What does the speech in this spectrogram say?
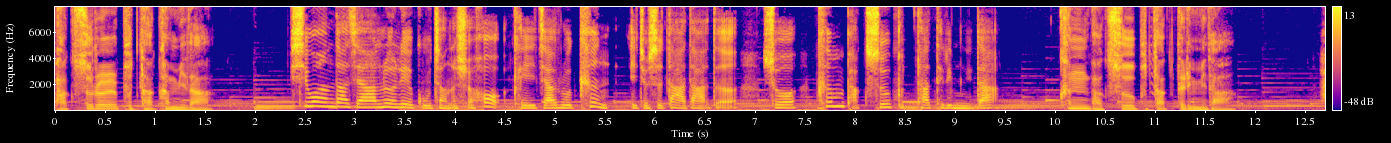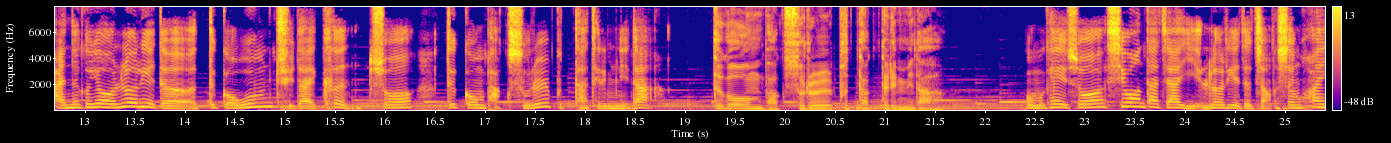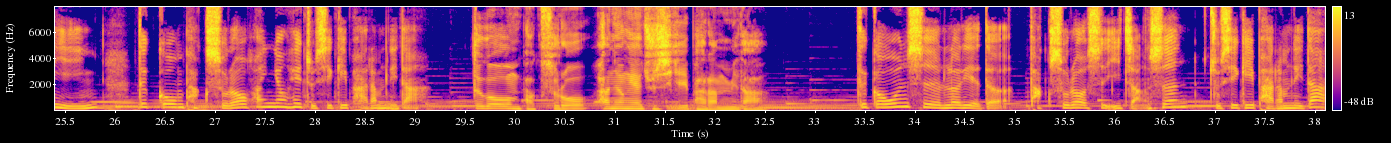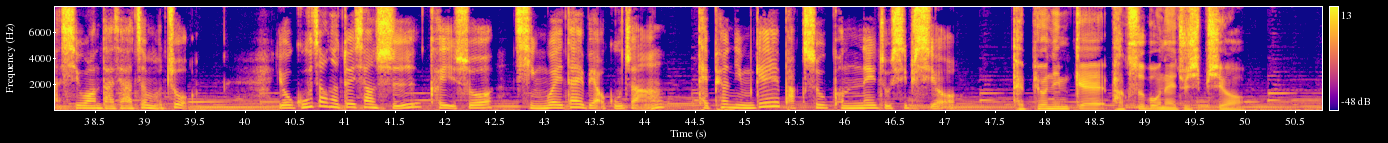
박수를부탁합니다希望大家热烈鼓掌的时候，可以加入큰也就是大大的，说큰박수부탁드립니다 큰박수부탁드립니다还能够用热烈的뜨거움取代큰说뜨거움박수를부탁드립니다 뜨거움박수를부탁드립니다 我们可以说希望大家以热烈的掌声欢迎。뜨거운박수로환영해주시기바랍니다。 뜨거운박수로환영해주시기바랍니다。 뜨거운是热烈的，박수로是以掌声，주시기바랍니다希望大家这么做。有鼓掌的对象时，可以说请为代表鼓掌。대표님께박수보내주십시 오。 대표님께박수보내주십시 오。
